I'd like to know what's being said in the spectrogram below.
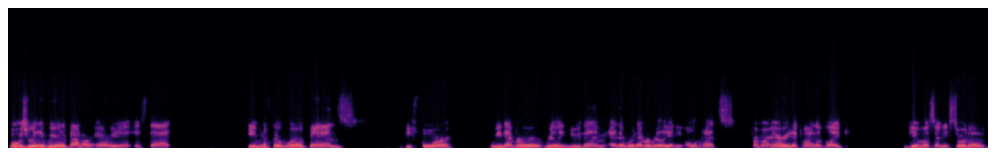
what was really weird about our area is that even if there were bands before, we never really knew them, and there were never really any old heads from our Mhm. area to kind of like give us any sort of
